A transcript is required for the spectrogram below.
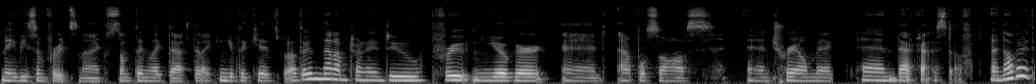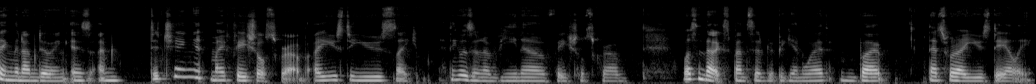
maybe some fruit snacks, something like that that I can give the kids. But other than that, I'm trying to do fruit and yogurt and applesauce and trail mix and that kind of stuff. Another thing that I'm doing is I'm ditching my facial scrub. I used to use like I think it was an Aveeno facial scrub. It wasn't that expensive to begin with, but that's what I use daily.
